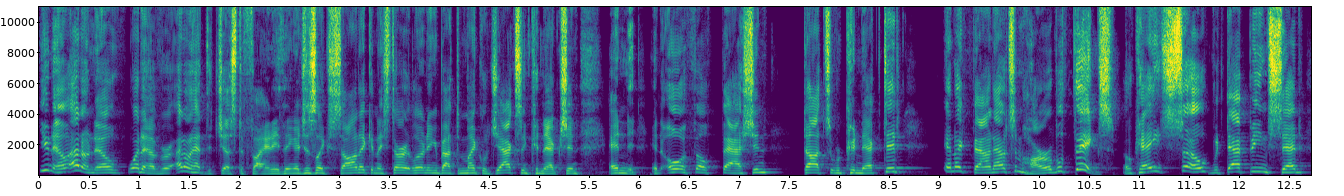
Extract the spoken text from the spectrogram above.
you know, I don't know, whatever. I don't have to justify anything. I just like Sonic, and I started learning about the Michael Jackson connection, and in OFL fashion, dots were connected, and I found out some horrible things. Okay, so with that being said,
